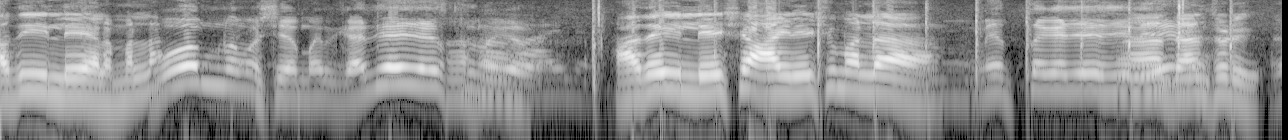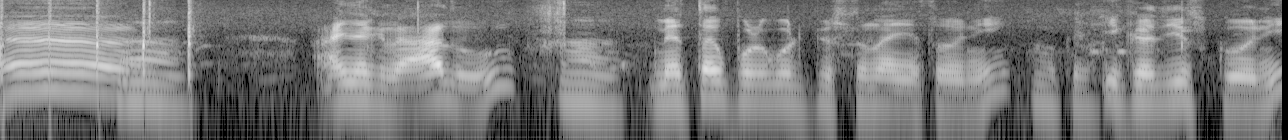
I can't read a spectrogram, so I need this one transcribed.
అది లేయాలి మళ్ళీ? ఓం నమ మరి అదే చేస్తున్నా కదా. అదే వేసి ఆయిల్ వేసి మళ్ళా మెత్తగా చేసి దాంచోడి ఆయనకు రాదు. మెత్తగా పొడి కొట్టిపిస్తున్నా ఆయనతోని. ఇక్కడ తీసుకొని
